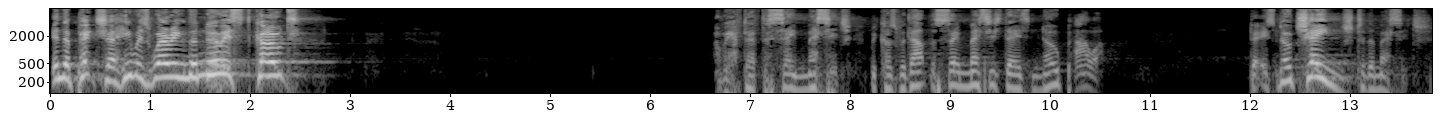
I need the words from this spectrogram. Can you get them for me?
In the picture, he was wearing the newest coat. And we have to have the same message because without the same message, there's no power. There is no change to the message.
